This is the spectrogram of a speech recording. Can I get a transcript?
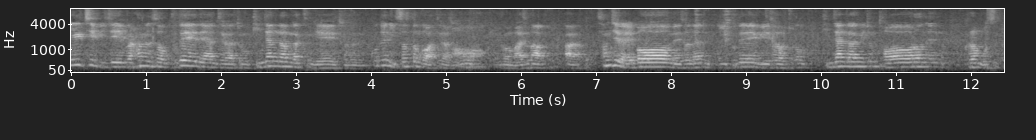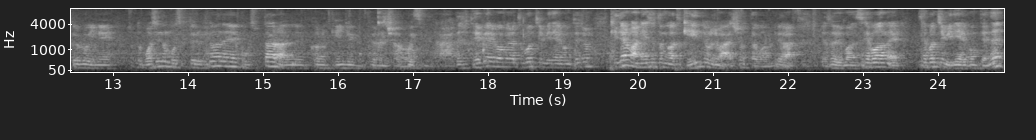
1집, 2집을 하면서 무대에 대한 제가 좀 긴장감 같은 게 저는 꾸준히 있었던 것 같아가지고 아, 이번 마지막 아 3집 앨범에서는 이 무대 위에서 조금 긴장감이 좀 덜어낸 그런 모습들로 인해 좀 더 멋있는 모습들을 표현해 보고 싶다라는 그런 개인적인 목표를 갖고 있습니다. 아, 그래서 데뷔 앨범이나 두 번째 미니 앨범 때 좀 기대를 많이 했었던 것 같아 개인적으로 좀 아쉬웠다고 네 합니다. 맞습니다. 그래서 이번 세 번, 세 번째 미니 앨범 때는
